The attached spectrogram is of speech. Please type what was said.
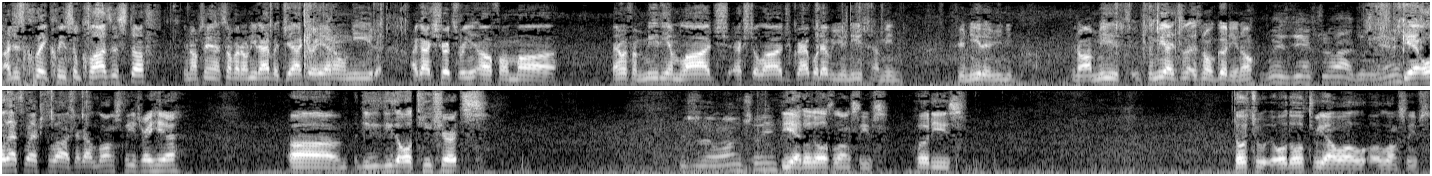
I just clean, clean some closet stuff. You know what I'm saying? That stuff I don't need. I have a jacket right here. I don't need. I got shirts uh, from uh, anywhere from medium, large, extra large. Grab whatever you need. I mean, if you need it, you need. You know, I mean, it's, for me, it's, it's no good. You know. Where's the extra large over here? Yeah, all that's for extra large. I got long sleeves right here. Um, these, these are all t-shirts. This is a long sleeve? Yeah, those are all long sleeves. Hoodies. Those two, all those three are all, all long sleeves.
